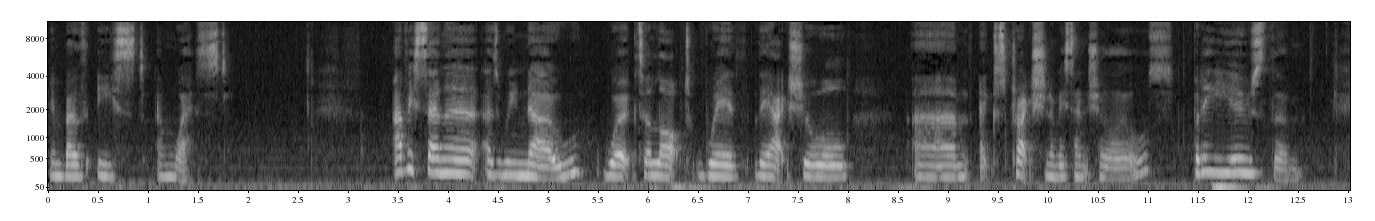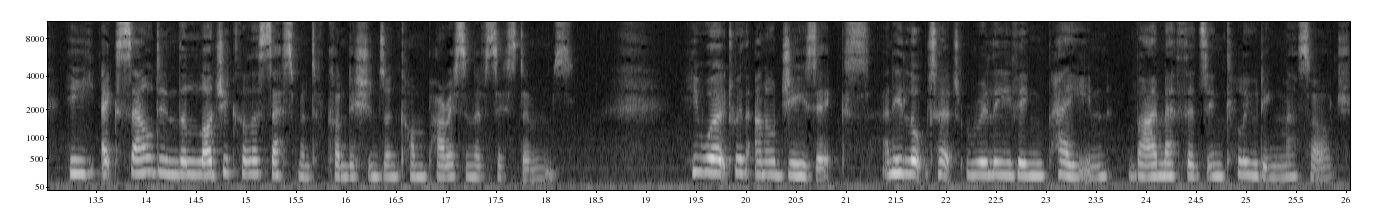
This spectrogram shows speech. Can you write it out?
in both East and West. Avicenna, as we know, worked a lot with the actual um, extraction of essential oils, but he used them. He excelled in the logical assessment of conditions and comparison of systems. He worked with analgesics and he looked at relieving pain by methods including massage.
